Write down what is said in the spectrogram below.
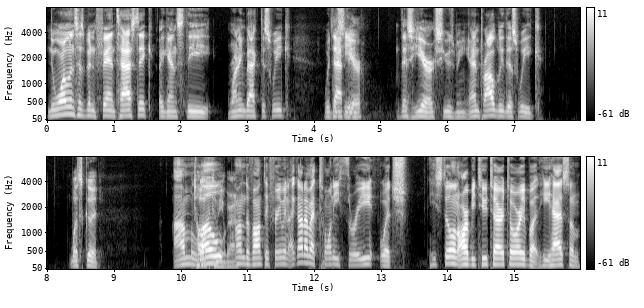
New Orleans has been fantastic against the running back this week. With this that being- year. this year, excuse me, and probably this week. What's good? I'm Talk low me, on Devonta Freeman. I got him at 23, which he's still in RB2 territory, but he has some.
